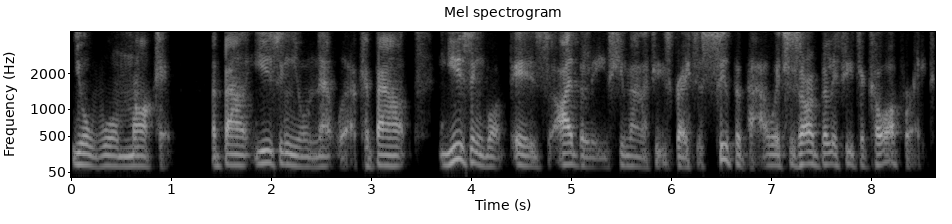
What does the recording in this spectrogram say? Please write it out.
your warm market, about using your network, about using what is, I believe, humanity's greatest superpower, which is our ability to cooperate.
